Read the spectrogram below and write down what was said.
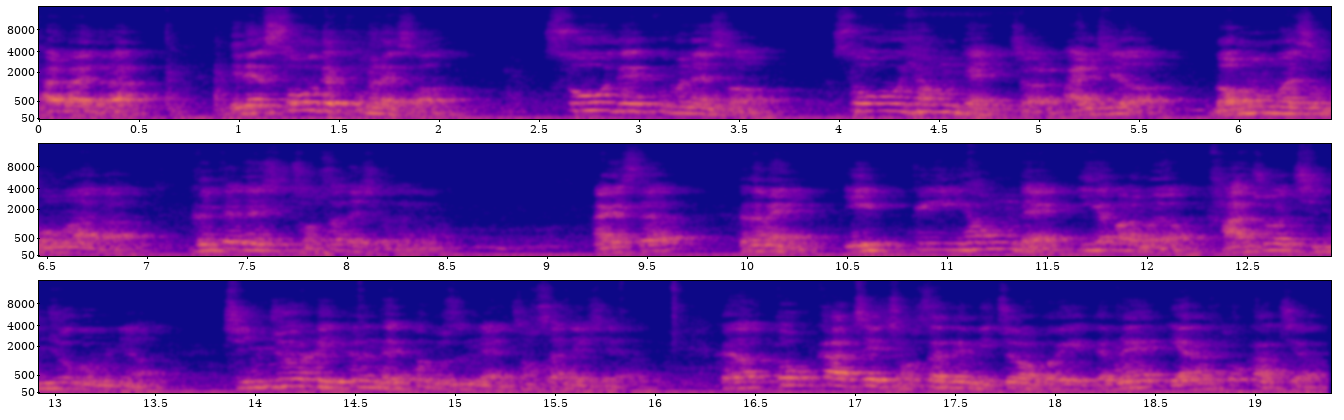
잘 봐 얘들아 니네 소대 구문에서 소대 구문에서 소형 대절 알죠? 너무 뭐해서 뭐뭐하다 그때 대시 접사 대시거든요 알겠어요? 그 다음에 입비 형대 이게 바로 뭐예요? 가주어 진주 구문이요 진주어를 이끄는 데 또 무슨 대? 접사 대시예요 그래서 똑같이 접사된 밑줄어 보이기 때문에 얘랑 똑같죠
